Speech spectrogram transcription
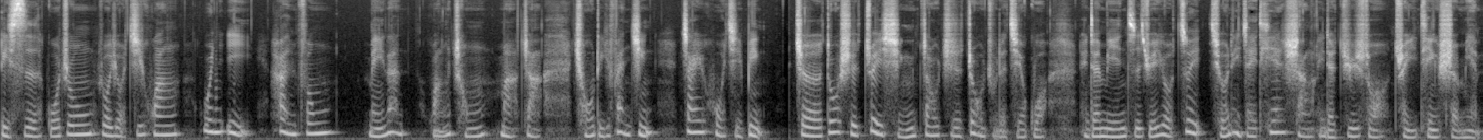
第四，国中若有饥荒、瘟疫、旱风、霉烂、蝗虫、蚂蚱、仇敌犯境、灾祸疾病，这都是罪行招致咒诅的结果。你的民自觉有罪，求你在天上你的居所垂听赦免。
